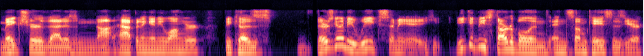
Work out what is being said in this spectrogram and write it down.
make sure that is not happening any longer because there's going to be weeks. I mean, he, he could be startable in in some cases here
